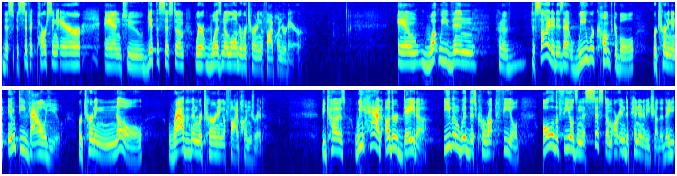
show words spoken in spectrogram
this specific parsing error and to get the system where it was no longer returning a 500 error. And what we then kind of decided is that we were comfortable returning an empty value, returning null, rather than returning a 500. Because we had other data, even with this corrupt field, all of the fields in this system are independent of each other. They,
